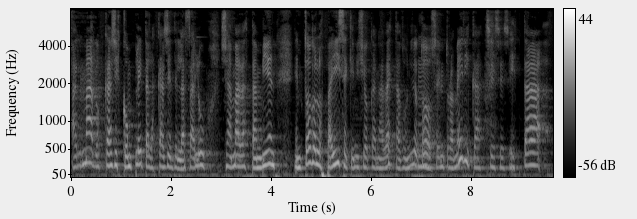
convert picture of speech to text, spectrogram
armado calles completas, las calles de la salud, llamadas también en todos los países que inició Canadá, Estados Unidos, todo mm. Centroamérica, sí, sí, está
